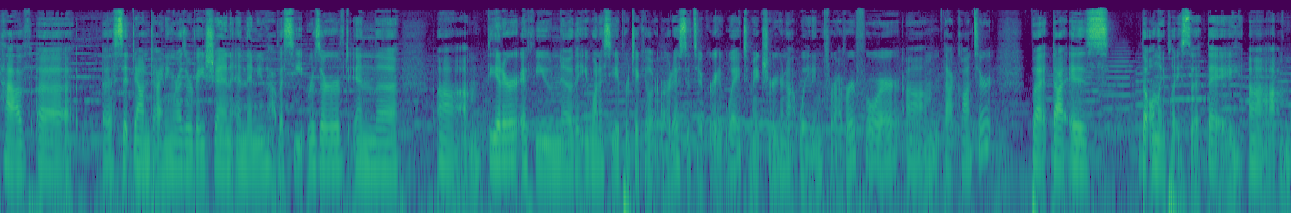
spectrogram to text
have a, a sit down dining reservation, and then you have a seat reserved in the um, theater if you know that you want to see a particular artist it's a great way to make sure you're not waiting forever for um, that concert but that is the only place that they um,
